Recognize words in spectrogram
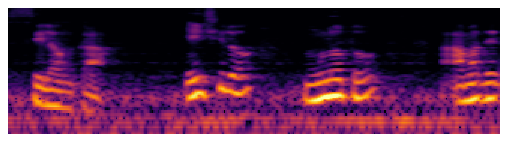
শ্রীলঙ্কা। এই ছিল মূলত আমাদের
